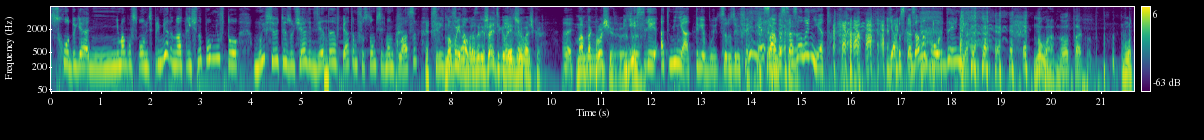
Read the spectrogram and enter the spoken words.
сходу я не могу вспомнить примеры, но отлично помню, что мы все это изучали где-то в пятом, шестом, седьмом классах средней Но вы нам школы. разрешаете И говорить это, «жвачка»? Э, Нам так проще? Это- Если от меня требуется разрешение, я Санкция. бы сказала нет. Я бы сказала гордое нет. Ну ладно. Вот так вот. Вот.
